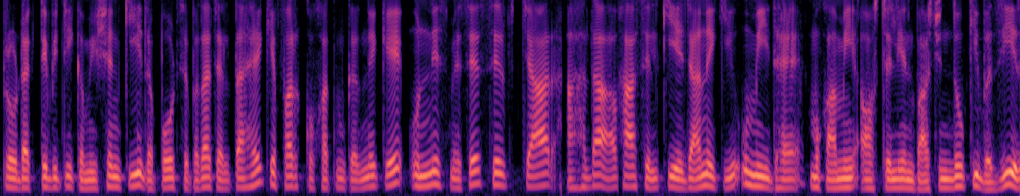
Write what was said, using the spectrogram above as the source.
پروڈکٹیوٹی کمیشن کی رپورٹ سے پتہ چلتا ہے کہ فرق کو ختم کرنے کے انیس میں سے صرف چار اہداف حاصل کیے جانے کی امید ہے۔ مقامی آسٹریلین باشندوں کی وزیر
